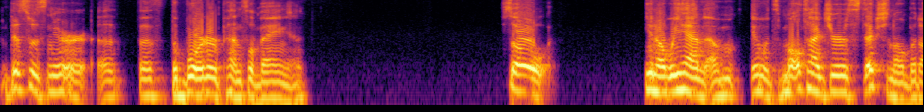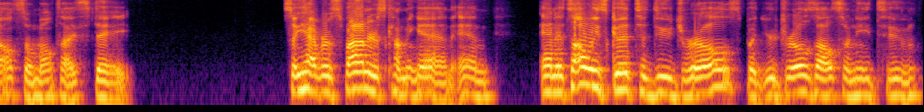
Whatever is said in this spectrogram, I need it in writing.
This was near uh, the the border of Pennsylvania. So, you know, we had um, it was multi-jurisdictional, but also multi-state. So you have responders coming in, and and it's always good to do drills, but your drills also need to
